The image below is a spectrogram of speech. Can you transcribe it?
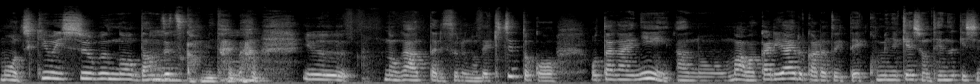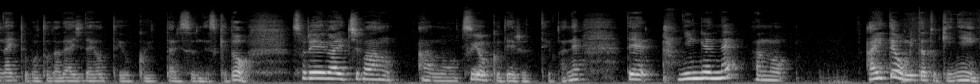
もう地球一周分の断絶感みたいな、うん、いうのがあったりするのできちっとこうお互いにあの、まあ、分かり合えるからといってコミュニケーション手抜きしないってことが大事だよってよく言ったりするんですけどそれが一番あの強く出るっていうかね。で人間ねあの相手を見た時に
